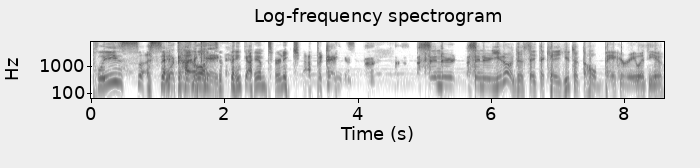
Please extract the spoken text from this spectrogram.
Please set What kind of cake? to think I am turning Japanese. Cinder, Cinder, you don't just take the cake. You took the whole bakery with you.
